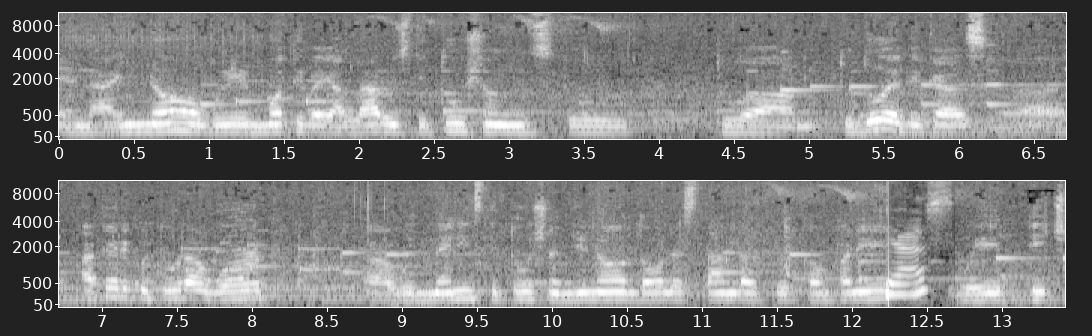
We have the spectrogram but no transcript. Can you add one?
and I know we motivate a lot of institutions to to um, to do it because uh, work uh, with many institutions. You know, Dole Standard Food Company. Yes. We teach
